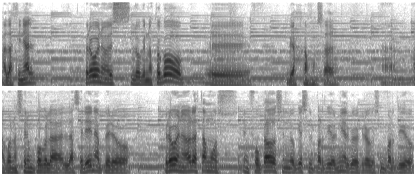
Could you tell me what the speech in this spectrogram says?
a la final. Pero bueno, es lo que nos tocó. Eh, viajamos a, conocer un poco la, Serena, pero, pero bueno, ahora estamos enfocados en lo que es el partido del miércoles. Creo que es un partido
